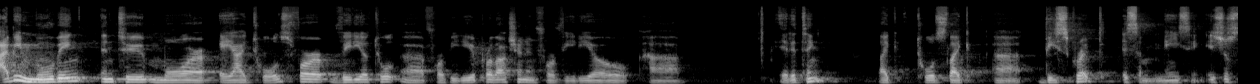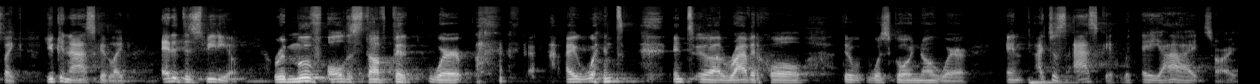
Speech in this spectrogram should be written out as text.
I've been moving into more AI tools for video tool uh, for video production and for video uh, editing. Like tools like uh, Descript is amazing. It's just like you can ask it like edit this video, remove all the stuff that where I went into a rabbit hole that was going nowhere and I just ask it with AI, sorry,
